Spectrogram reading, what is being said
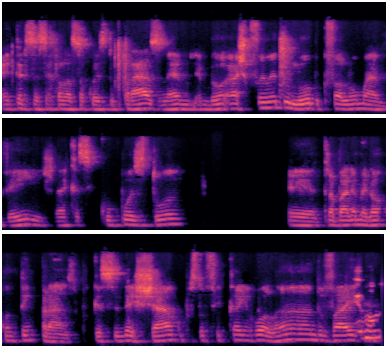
é interessante você falar essa coisa do prazo, né? acho que foi o Edu Lobo que falou uma vez, né, que esse compositor é, trabalha melhor quando tem prazo, porque se deixar, o compositor fica enrolando, vai, enrolando.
